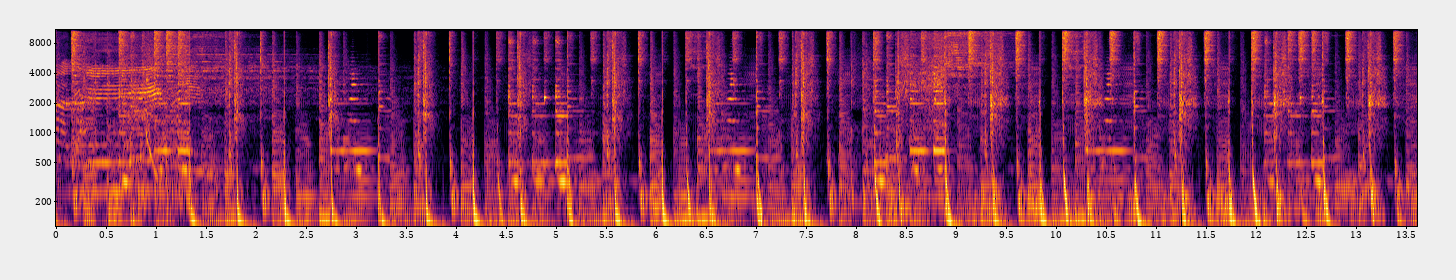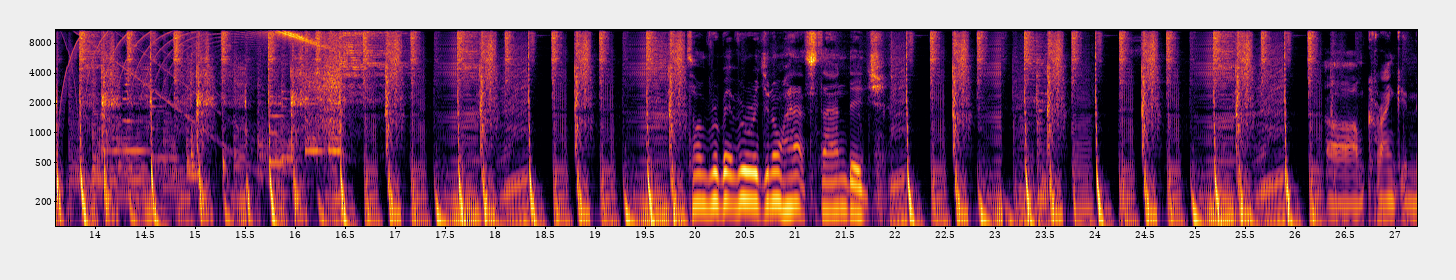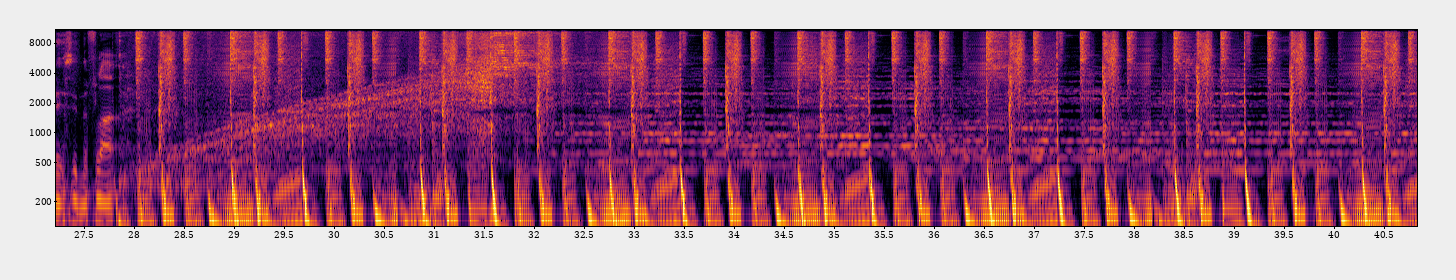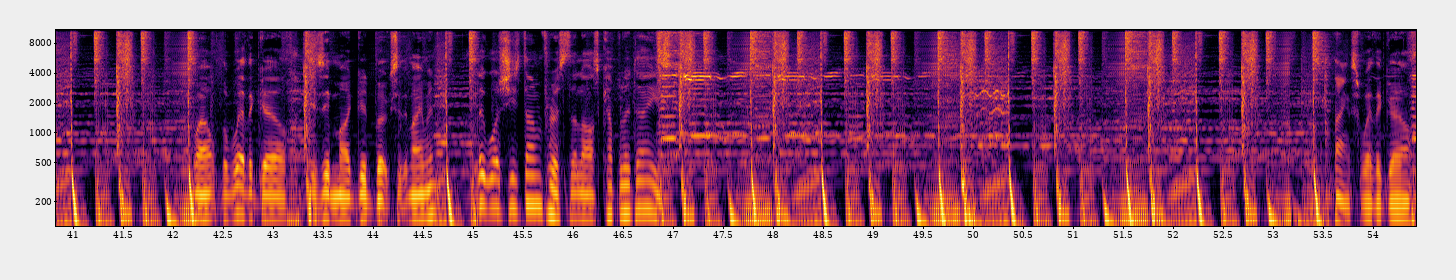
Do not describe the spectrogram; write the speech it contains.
Time for a bit of original hat standage. Cranking this in the flat. Well, the weather girl is in my good books at the moment. Look what she's done for us the last couple of days. Thanks, weather girl.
